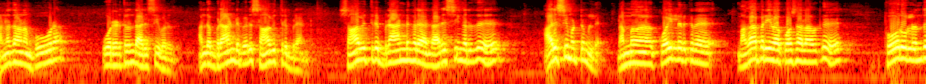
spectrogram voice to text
அன்னதானம் பூரா ஒரு இடத்துலேருந்து அரிசி வருது. அந்த பிராண்டு பேர் சாவித்ரி பிராண்ட் சாவித்ரி பிராண்டுங்கிற அந்த அரிசிங்கிறது அரிசி மட்டும் இல்லை நம்ம கோயிலில் இருக்கிற மகாபெரியவா கோசாலாவுக்கு போரூர்லேருந்து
